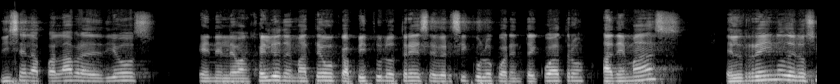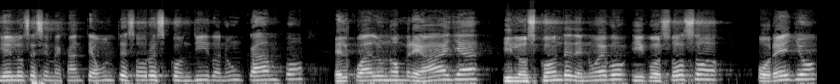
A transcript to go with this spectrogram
Dice la palabra de Dios en el Evangelio de Mateo capítulo 13, versículo 44. Además, el reino de los cielos es semejante a un tesoro escondido en un campo, el cual un hombre halla y lo esconde de nuevo y gozoso por ello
